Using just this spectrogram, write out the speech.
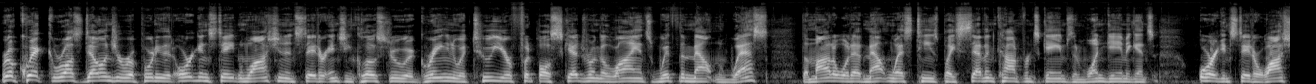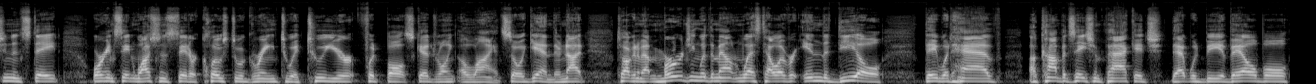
Real quick, Ross Dellenger reporting that Oregon State and Washington State are inching closer to agreeing to a two year football scheduling alliance with the Mountain West. The model would have Mountain West teams play seven conference games and one game against Oregon State or Washington State. Oregon State and Washington State are close to agreeing to a two year football scheduling alliance. So, again, they're not talking about merging with the Mountain West. However, in the deal, they would have a compensation package that would be available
